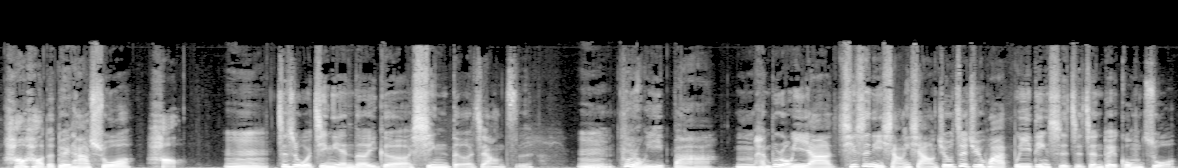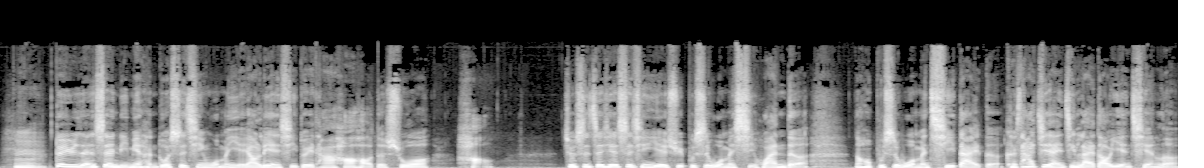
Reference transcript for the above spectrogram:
好好的对他说好。嗯，这是我今年的一个心得，这样子。嗯，不容易吧？嗯，很不容易啊。其实你想一想，就这句话不一定是只针对工作。嗯，对于人生里面很多事情，我们也要练习对他好好的说好。就是这些事情，也许不是我们喜欢的，然后不是我们期待的。可是他既然已经来到眼前了，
